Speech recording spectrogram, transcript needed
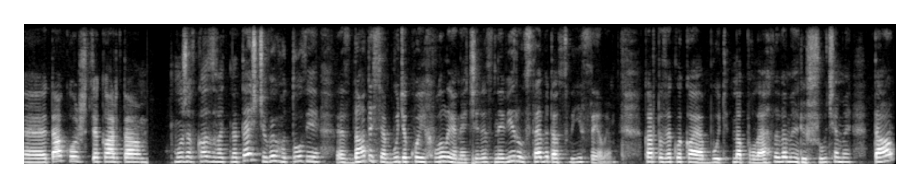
Е, також ця карта. Може вказувати на те, що ви готові е, здатися будь-якої хвилини через невіру в себе та в свої сили. Карта закликає бути наполегливими, рішучими та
